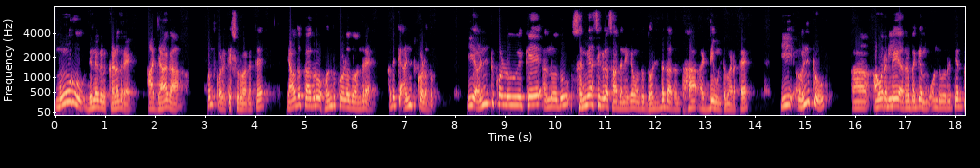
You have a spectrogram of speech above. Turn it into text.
ಮೂರು ದಿನಗಳು ಕಳೆದ್ರೆ ಆ ಜಾಗ ಹೊಂದ್ಕೊಳ್ಳೋಕೆ ಶುರುವಾಗುತ್ತೆ. ಯಾವುದಕ್ಕಾದರೂ ಹೊಂದ್ಕೊಳ್ಳೋದು ಅಂದ್ರೆ ಅದಕ್ಕೆ ಅಂಟ್ಕೊಳ್ಳೋದು. ಈ ಅಂಟುಕೊಳ್ಳುವಿಕೆ ಅನ್ನೋದು ಸನ್ಯಾಸಿಗಳ ಸಾಧನೆಗೆ ಒಂದು ದೊಡ್ಡದಾದಂತಹ ಅಡ್ಡಿ ಉಂಟು ಮಾಡುತ್ತೆ. ಈ ಅಂಟು ಅವರಲ್ಲಿ ಅದರ ಬಗ್ಗೆ ಒಂದು ರೀತಿಯಂತ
